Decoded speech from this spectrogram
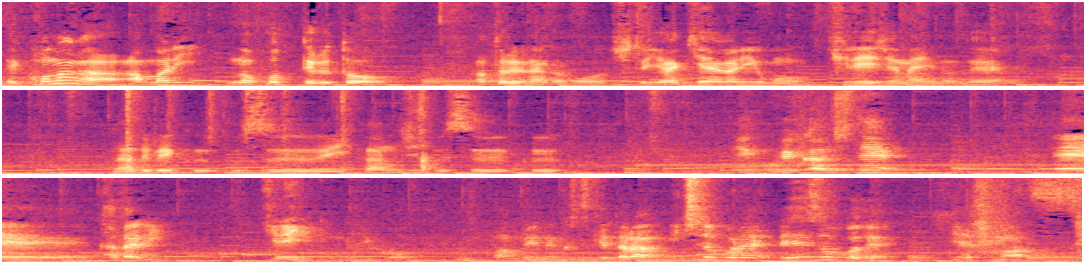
で粉があんまり残ってると後でなんかこうちょっと焼き上がりも綺麗じゃないのでなるべく薄い感じ薄くこういう感じで、えー、型にきれいに。まんべんなくつけたら一度これ冷蔵庫で冷やします。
